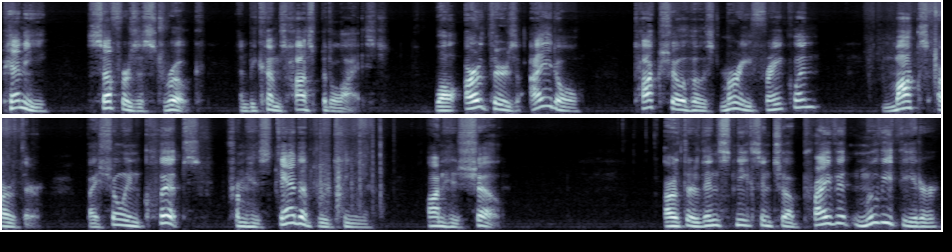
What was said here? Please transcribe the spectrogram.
Penny suffers a stroke and becomes hospitalized, while Arthur's idol, talk show host Murray Franklin, mocks Arthur by showing clips from his stand up routine on his show. Arthur then sneaks into a private movie theater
